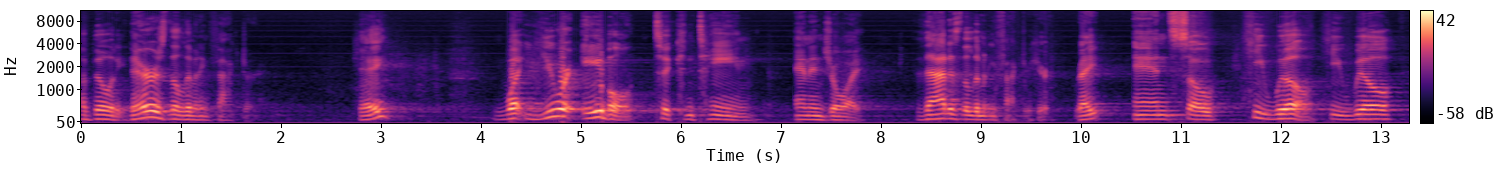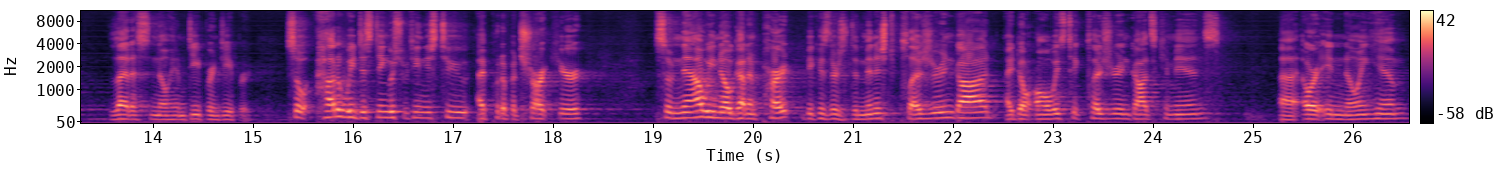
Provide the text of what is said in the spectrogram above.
ability. There's the limiting factor. Okay? What you are able to contain and enjoy. That is the limiting factor here, right? And so he will, he will let us know him deeper and deeper. So, how do we distinguish between these two? I put up a chart here. So now we know God in part because there's diminished pleasure in God. I don't always take pleasure in God's commands uh, or in knowing Him.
